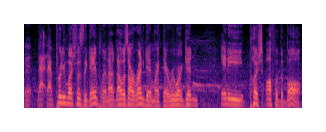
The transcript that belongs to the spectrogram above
that, that, pretty much was the game plan. That, that was our run game right there. We weren't getting any push off of the ball.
